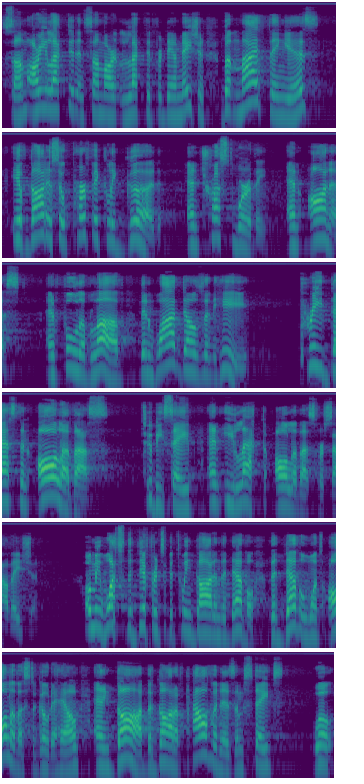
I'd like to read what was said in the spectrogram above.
some are elected and some are elected for damnation. But my thing is, if God is so perfectly good and trustworthy and honest and full of love, then why doesn't He predestine all of us to be saved and elect all of us for salvation? I mean, what's the difference between God and the devil? The devil wants all of us to go to hell, and God, the God of Calvinism, states, well,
